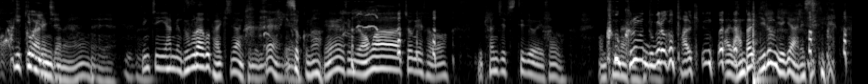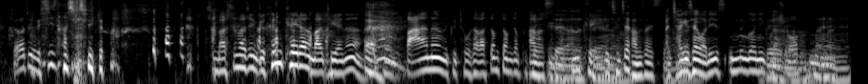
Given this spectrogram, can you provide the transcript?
꼭 있기 꼭 마련이잖아요. 예, 예. 찡찡이 한 명 누구라고 밝히지 않겠는데 예. 있었구나. 예, 지금 영화 쪽에서 이 편집 스튜디오에서 그, 엄청나게 그러면 누구라고 밝힌 거야? 아니, 안 밝, 이름 얘기 안 했으니까. 저쪽에 시사하시지라고. 지금 말씀하신 그 흔쾌히라는 말 뒤에는 그 많은 그 조사가 점점점 붙어. 알았어요. 흔쾌히. 근데 진짜 감사했어요. 아니, 자기 생활이 있, 는 거니까. 그렇죠. 네.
